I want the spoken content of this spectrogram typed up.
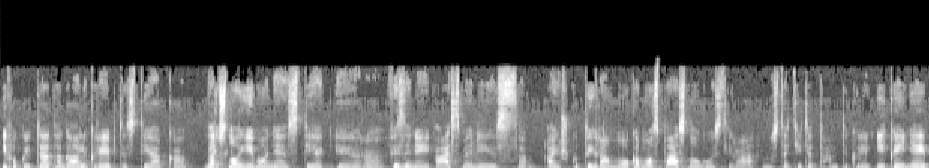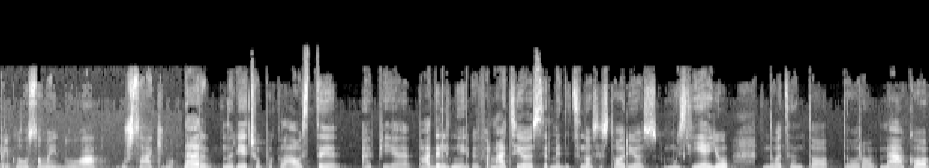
Į fakultetą gali kreiptis tiek verslo įmonės, tiek ir fiziniai asmenys. Aišku, tai yra mokamos paslaugos, yra nustatyti tam tikri įkainiai priklausomai nuo užsakymo. Dar norėčiau paklausti apie padalinį farmacijos ir medicinos istorijos muziejų docento Tauro Meko.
